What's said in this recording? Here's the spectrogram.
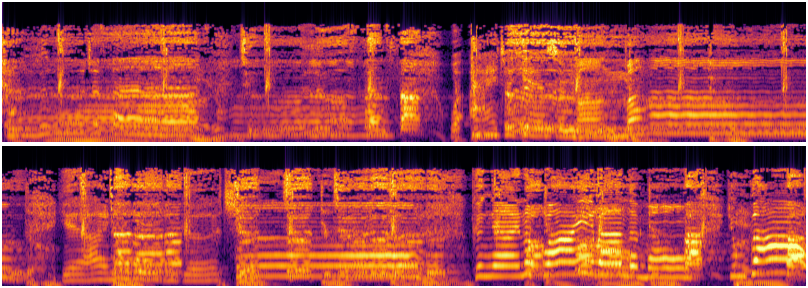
吐露着芬芳。吐露芬芳我爱这夜色茫茫，也爱那夜莺歌唱，更爱那花一般的梦，拥抱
